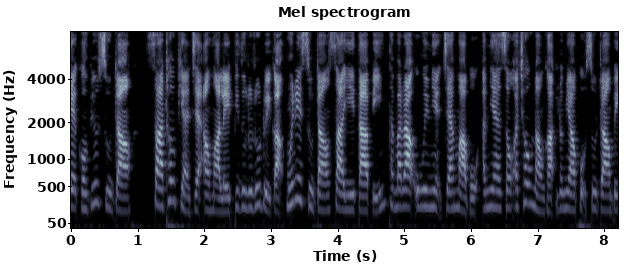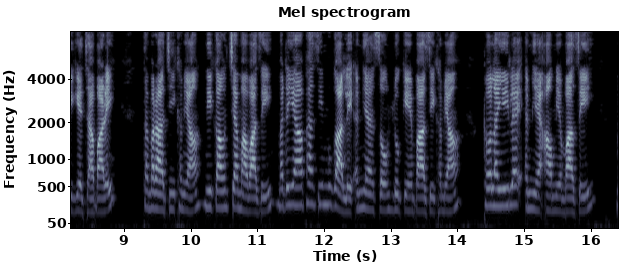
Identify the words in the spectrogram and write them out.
ရဲ့ဂုဏ်ပြုစုတောင်းစာထုတ်ပြန်ချက်အောက်မှာလည်းပြည်သူလူထုတွေကမွေးနေ့စုတောင်းစာရေးသားပြီးသမရဦးဝင်းမြင့်ကျမ်းမာဖို့အမြန်ဆုံးအချုံနောင်ကလွတ်မြောက်ဖို့စုတောင်းပေးခဲ့ကြပါတယ်။သမရကြီးခမနေကောင်းကျမ်းမာပါစေမတရားဖန်ဆီးမှုကလည်းအမြန်ဆုံးလွတ်ကင်းပါစေခမဒေါ်လာရေးလည်းအမြန်အောင်မြင်ပါစေမ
